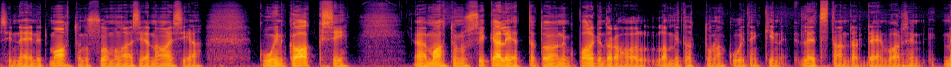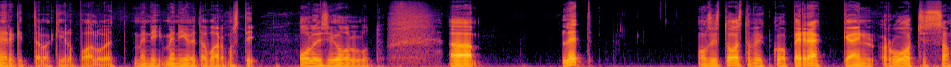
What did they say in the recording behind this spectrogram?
Sinne ei nyt mahtunut suomalaisia naisia kuin kaksi. Öö, mahtunut sikäli, että toi on niin palkintorahoilla mitattuna kuitenkin Let's Standardeen varsin merkittävä kilpailu. Et meni, menijöitä varmasti olisi ollut. Öö, Let on siis toista viikkoa peräkkäin Ruotsissa.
